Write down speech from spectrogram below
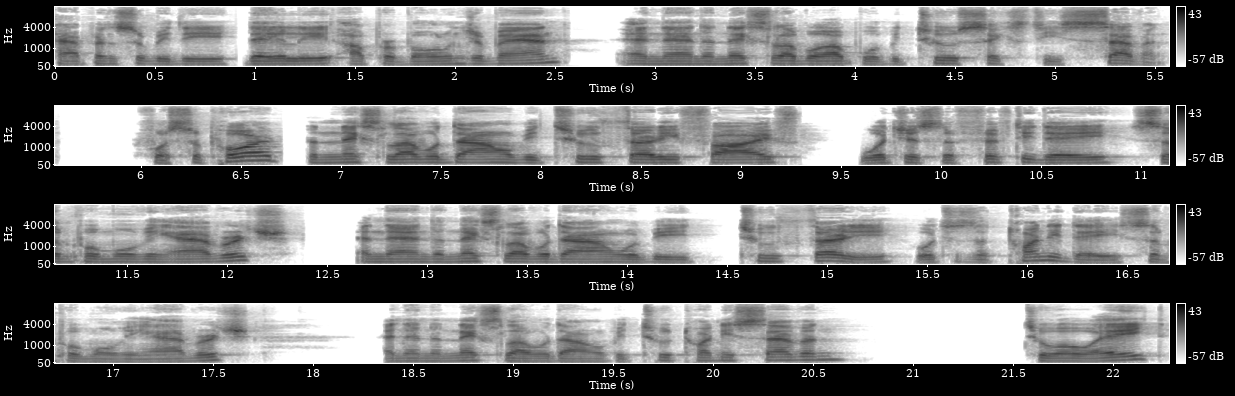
happens to be the daily upper Bollinger Band and then the next level up will be 267 for support the next level down will be 235 which is the 50-day simple moving average. And then the next level down will be 230 which is a 20-day simple moving average. And then the next level down will be 227 208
